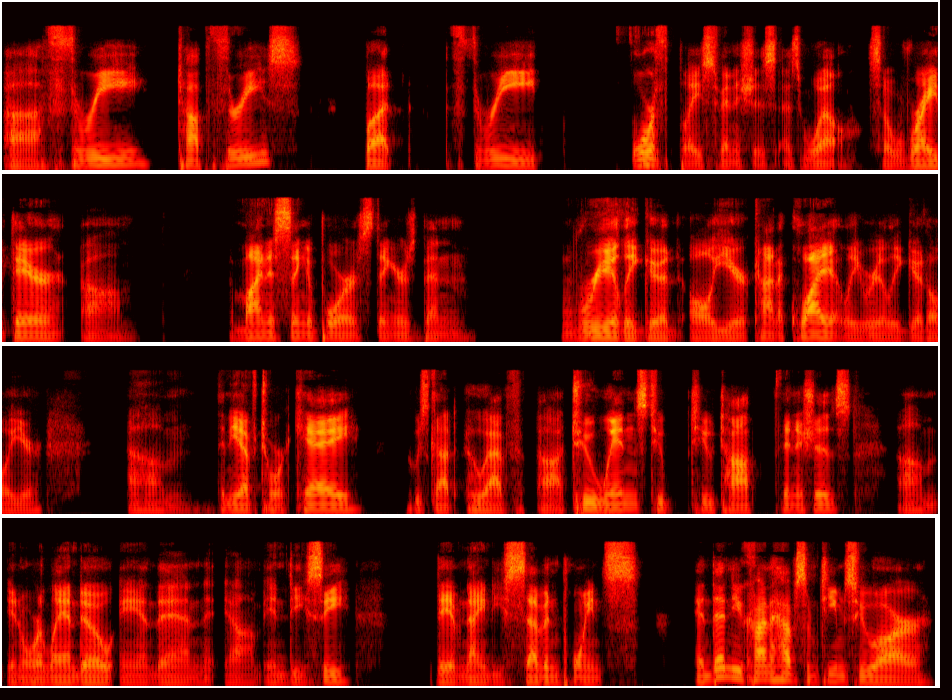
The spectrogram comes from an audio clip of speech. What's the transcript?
uh, three top threes, but three fourth place finishes as well. So right there, um, minus Singapore, Stinger's been really good all year, kind of quietly really good all year. Um, then you have Torquay, who's got who have uh, two wins, two two top finishes um, in Orlando and then um, in DC. They have 97 points. And then you kind of have some teams who are,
